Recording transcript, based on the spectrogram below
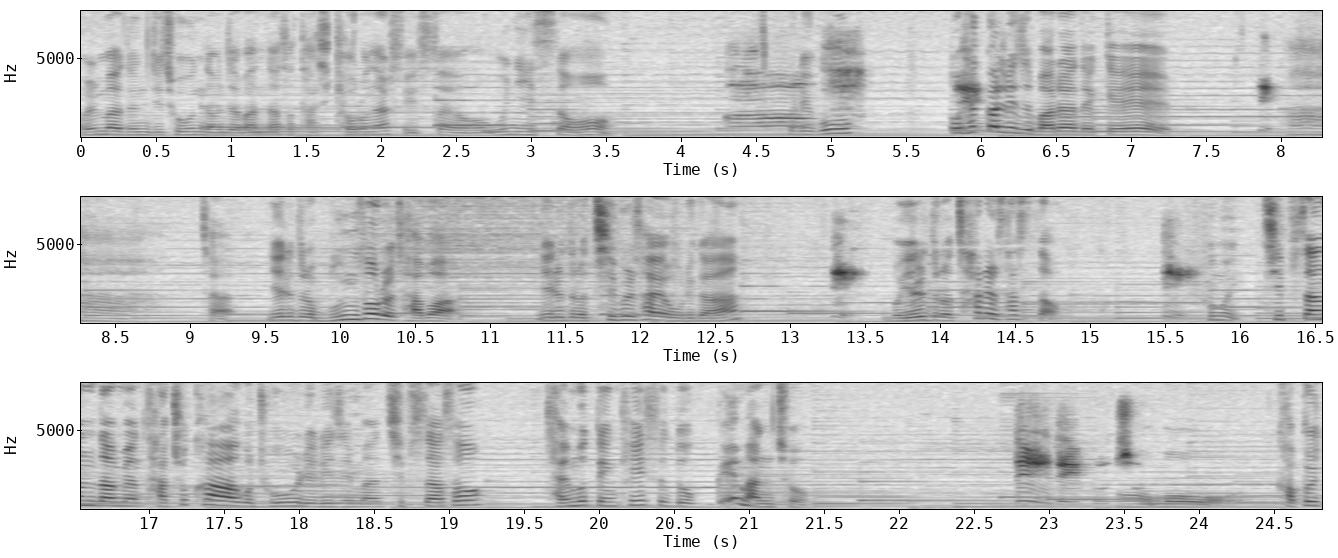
얼마든지 좋은 남자 만나서 다시 결혼할 수 있어요. 운이 있어. 아, 그리고 또 네. 헷갈리지 말아야 될 게, 네. 아, 자, 예를 들어 문서를 잡아. 예를 들어 집을 사요, 우리가. 네. 뭐 예를 들어 차를 샀어. 네. 그러면 집 산다면 다 축하하고 좋을 일이지만 집 사서 잘못된 케이스도 꽤 많죠. 네 네, 그렇죠. 어, 뭐 갚을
